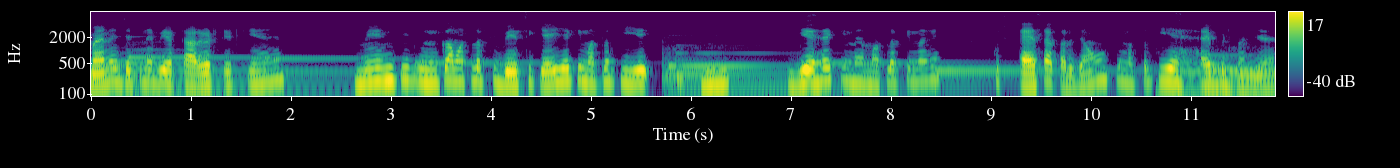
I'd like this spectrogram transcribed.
मैंने जितने भी टारगेट सेट किए हैं मेन चीज़ उनका मतलब कि बेसिक यही है कि मतलब कि ये ये है कि मैं मतलब कि मैं कुछ ऐसा कर जाऊँ कि मतलब कि ये हैबिट बन जाए।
